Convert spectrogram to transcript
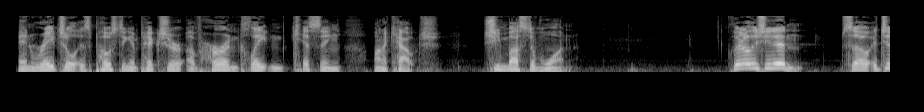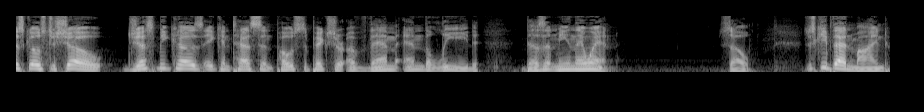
and Rachel is posting a picture of her and Clayton kissing on a couch. She must have won. Clearly, she didn't. So it just goes to show just because a contestant posts a picture of them and the lead doesn't mean they win. So just keep that in mind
